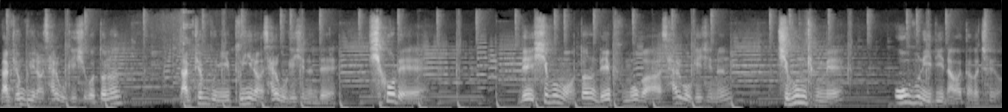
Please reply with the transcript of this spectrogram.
남편분이랑 살고 계시고 또는 남편분이 부인이랑 살고 계시는데 시골에 내 시부모 또는 내 부모가 살고 계시는 지분 경매 5분의 1이 나왔다가 쳐요.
